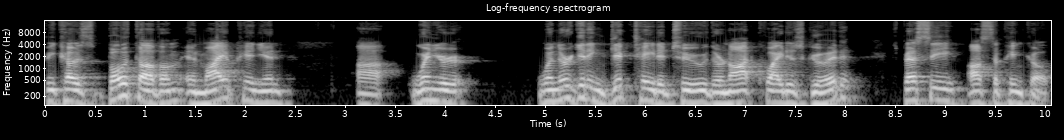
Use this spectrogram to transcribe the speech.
because both of them, in my opinion, uh, when you're when they're getting dictated to, they're not quite as good, especially Ostapenko.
